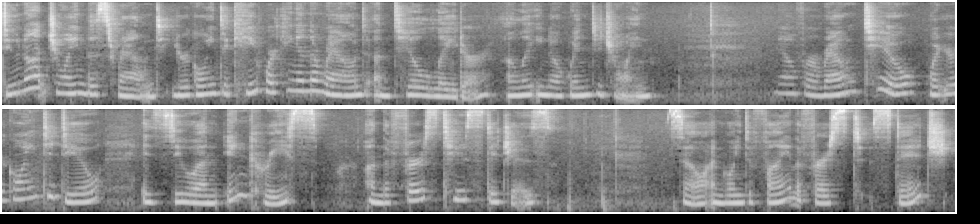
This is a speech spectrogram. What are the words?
Do not join this round. You're going to keep working in the round until later. I'll let you know when to join. Now for round two, what you're going to do is do an increase on the first two stitches. So I'm going to find the first stitch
